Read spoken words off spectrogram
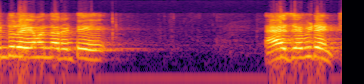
ఇందులో ఏమన్నారంటే as evident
